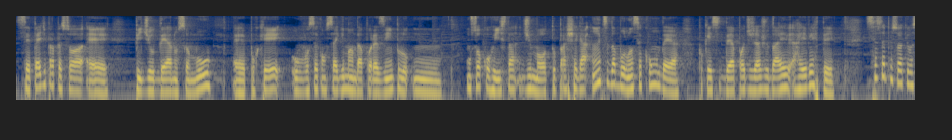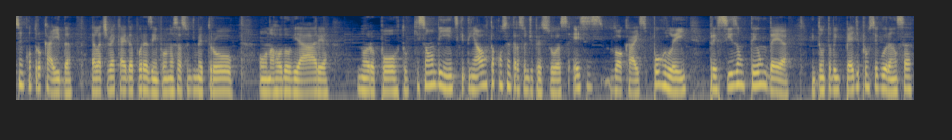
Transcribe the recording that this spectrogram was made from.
Você pede para a pessoa é, pedir o DEA no SAMU, é, porque você consegue mandar, por exemplo, um um socorrista de moto para chegar antes da ambulância com um DEA, porque esse DEA pode já ajudar a reverter. Se essa pessoa que você encontrou caída, ela tiver caída, por exemplo, na estação de metrô ou na rodoviária, no aeroporto, que são ambientes que têm alta concentração de pessoas, esses locais, por lei, precisam ter um DEA. Então também pede para um segurança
